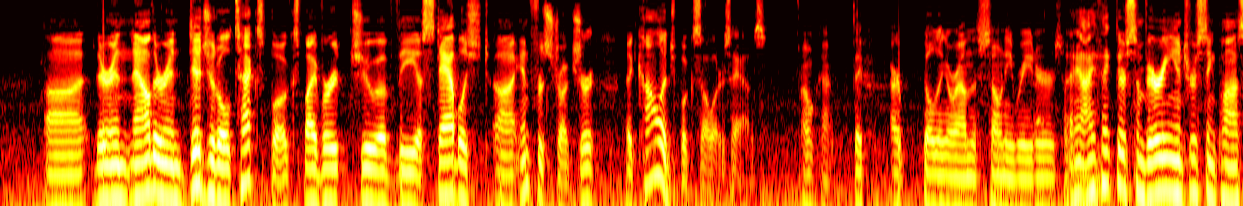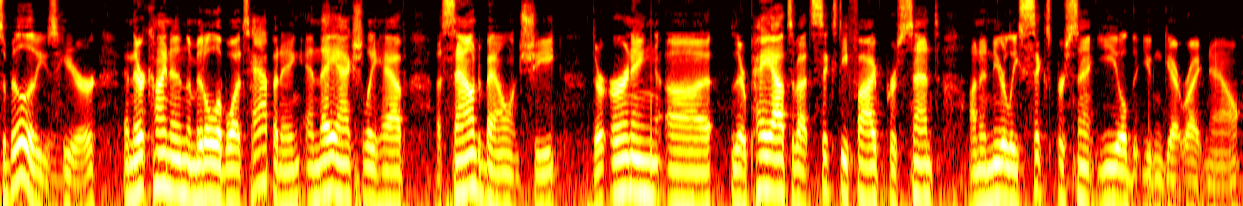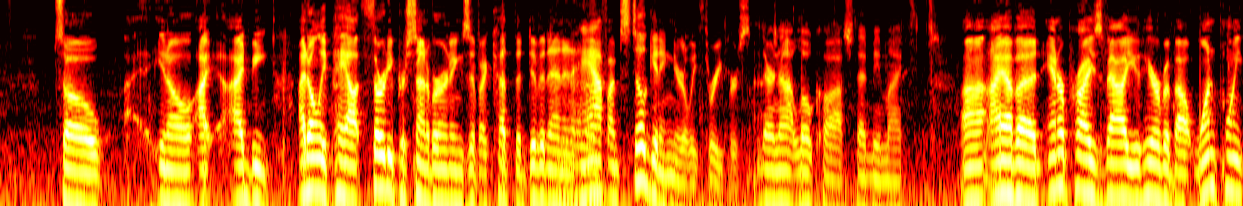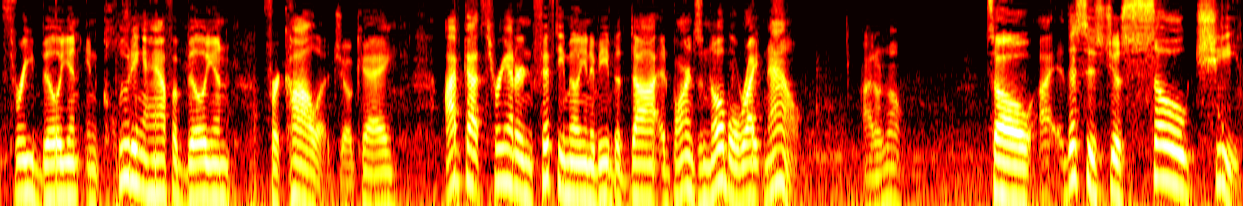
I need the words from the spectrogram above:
uh, they're in now. They're in digital textbooks by virtue of the established uh, infrastructure that College Booksellers has. okay. They are building around the Sony readers. I think there's some very interesting possibilities here, and they're kind of in the middle of what's happening, and they actually have a sound balance sheet. They're earning uh, their payouts about 65% on a nearly 6% yield that you can get right now. So, you know, I, I'd be I'd only pay out 30% of earnings if I cut the dividend in half. I'm still getting nearly 3%. They're not low cost. That'd be my. Uh, I have an enterprise value here of about 1.3 billion, including a half a billion for college. Okay, I've got 350 million of EBITDA at Barnes and Noble right now. I don't know. So I, this is just so cheap,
